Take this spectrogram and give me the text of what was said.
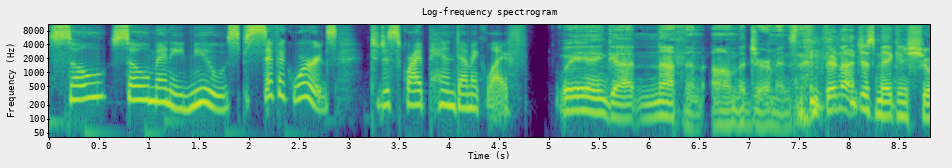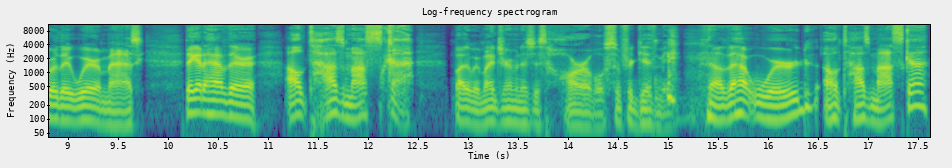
so, so many new, specific words to describe pandemic life. We ain't got nothing on the Germans. They're not just making sure they wear a mask. They got to have their Alltagsmaske, by the way, my German is just horrible, so forgive me. now, that word, Alltagsmaske,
